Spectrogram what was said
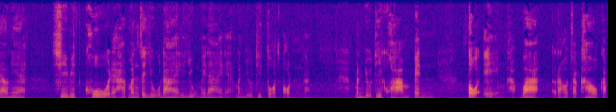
แล้วเนี่ยชีวิตคู่นะครับ มันจะอยู่ได้หรืออยู่ไม่ได้เนี่ย มันอยู่ที่ตัวตนครับ มันอยู่ที่ความเป็นตัวเองครับ ว่าเราจะเข้ากับ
